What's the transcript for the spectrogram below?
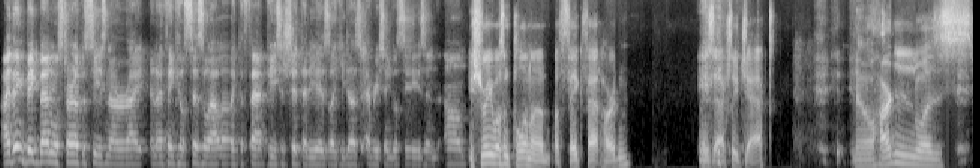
I think Big Ben will start out the season all right, and I think he'll sizzle out like the fat piece of shit that he is, like he does every single season. Um, you sure he wasn't pulling a, a fake fat Harden? He's actually jacked. No, Harden was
